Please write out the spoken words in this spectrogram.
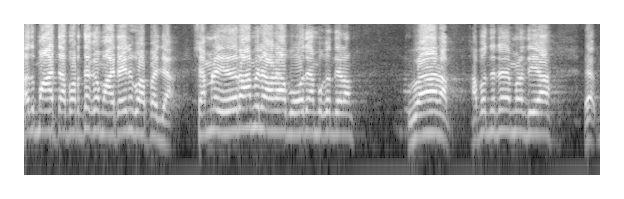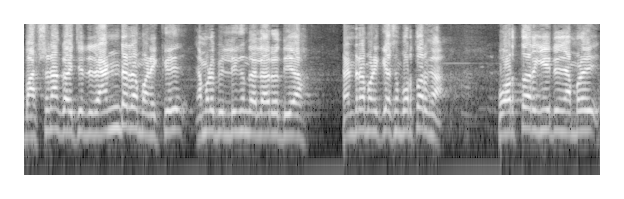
അത് മാറ്റാം. പുറത്തൊക്കെ മാറ്റാം. അതിന് കുഴപ്പമില്ല. പക്ഷെ നമ്മൾ ഏറാമിലാണ് ആ ബോധം നമുക്ക് എന്ത് ചെയ്യണം? വേണം. അപ്പൊ എന്നിട്ട് നമ്മൾ എന്ത് ചെയ്യാ? ഭക്ഷണം കഴിച്ചിട്ട് രണ്ടര മണിക്ക് നമ്മുടെ ബിൽഡിംഗിൽ നിന്ന് എല്ലാവരും എന്ത് ചെയ്യാ? രണ്ടര മണിക്ക് ശേഷം പുറത്തിറങ്ങാം. പുറത്തിറങ്ങിയിട്ട് നമ്മൾ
